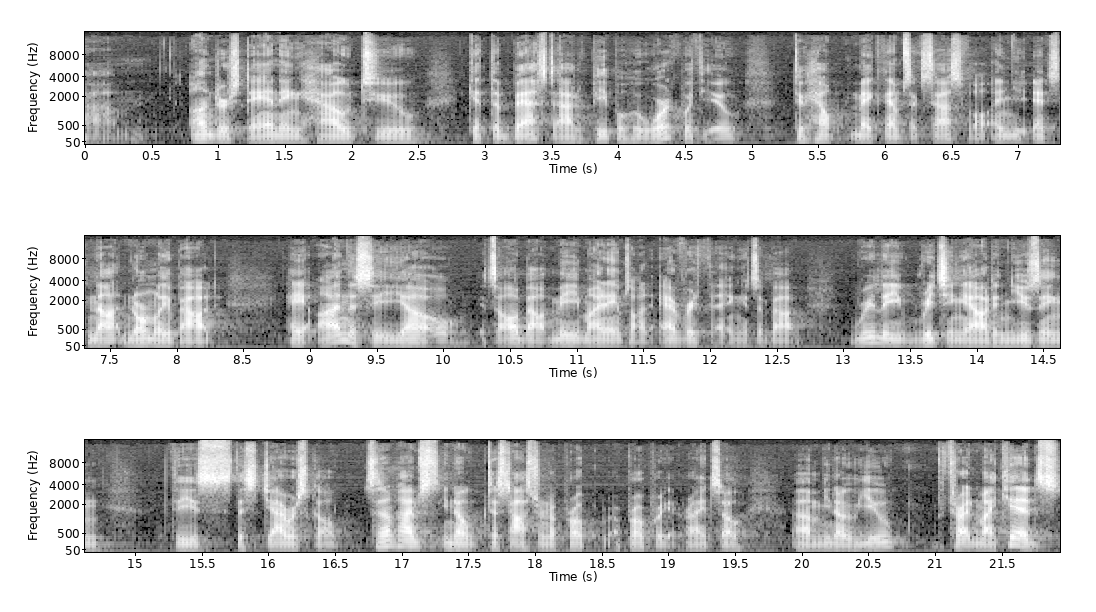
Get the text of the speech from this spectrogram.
um, understanding how to get the best out of people who work with you to help make them successful. And it's not normally about, hey, I'm the CEO. It's all about me. My name's on everything. It's about really reaching out and using these, this gyroscope. So sometimes, you know, testosterone appro appropriate, right? So, um, you know, you threaten my kids,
